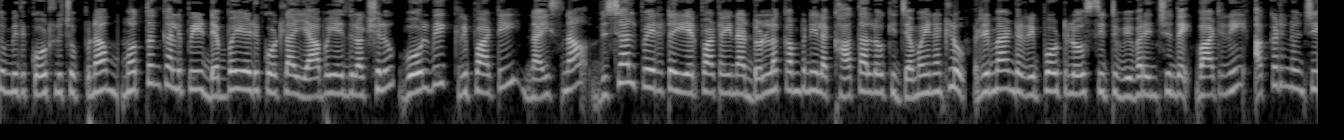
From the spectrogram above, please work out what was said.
తొమ్మిది కోట్లు చొప్పున మొత్తం కలిపి డెబ్బై ఏడు కోట్ల యాభై ఐదు లక్షలు వోల్విక్ క్రిపాటి నైస్నా విశాల్ పేరిట ఏర్పాటైన డొల్ల కంపెనీల ఖాతాల్లోకి జమైనట్లు రిమాండ్ రిపోర్టులో సిట్ వివరించింది. వాటిని అక్కడి నుంచి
